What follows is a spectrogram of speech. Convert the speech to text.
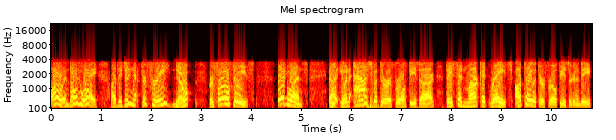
Oh, and by the way, are they doing that for free? Nope. Referral fees, big ones. Uh, when asked what the referral fees are, they said market rates. I'll tell you what the referral fees are going to be.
